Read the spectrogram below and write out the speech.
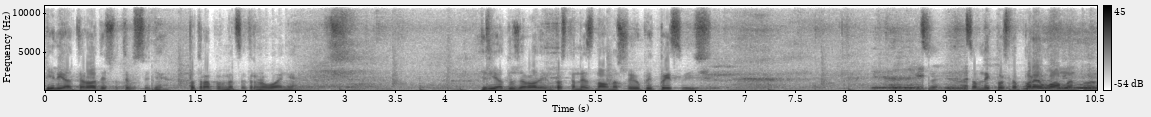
Ілля, ти радий, що ти сьогодні потрапив на це тренування? Ілля дуже радий, він просто не знав, на що його підписують. Це, це в них просто по регламенту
